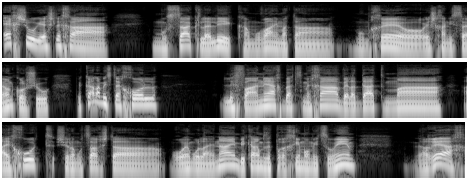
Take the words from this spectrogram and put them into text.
איכשהו יש לך מושג כללי כמובן אם אתה מומחה או יש לך ניסיון כלשהו בקנאביס אתה יכול לפענח בעצמך ולדעת מה האיכות של המוצר שאתה רואה מול העיניים בעיקר אם זה פרחים או מיצויים. הריח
